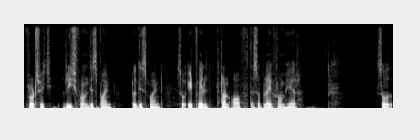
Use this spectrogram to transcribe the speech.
float switch reach from this point to this point so it will turn off the supply from here. So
